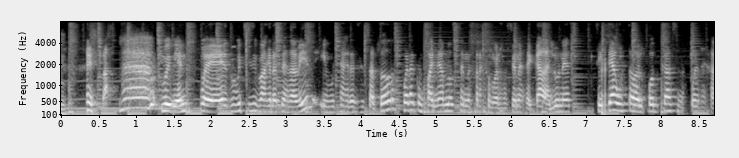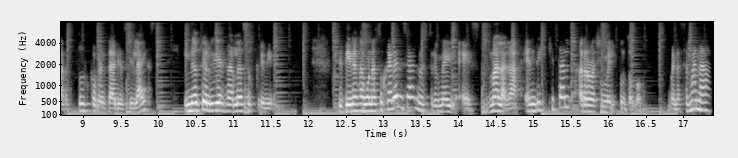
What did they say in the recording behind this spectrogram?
está. Muy bien, pues muchísimas gracias David y muchas gracias a todos por acompañarnos en nuestras conversaciones de cada lunes. Si te ha gustado el podcast, nos puedes dejar tus comentarios y likes y no te olvides darle a suscribir. Si tienes alguna sugerencia, nuestro email es malagaendigital.com. Buena semana.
